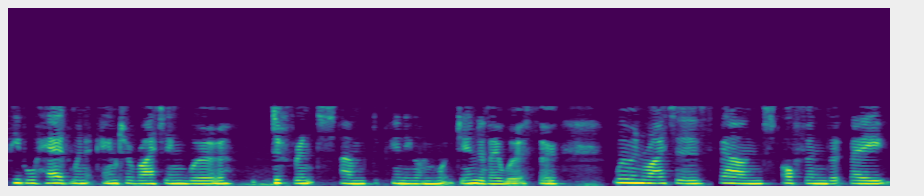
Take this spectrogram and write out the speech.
people had when it came to writing were different um, depending on what gender they were. So women writers found often that they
